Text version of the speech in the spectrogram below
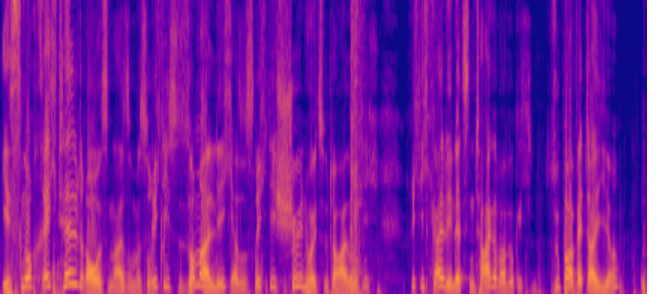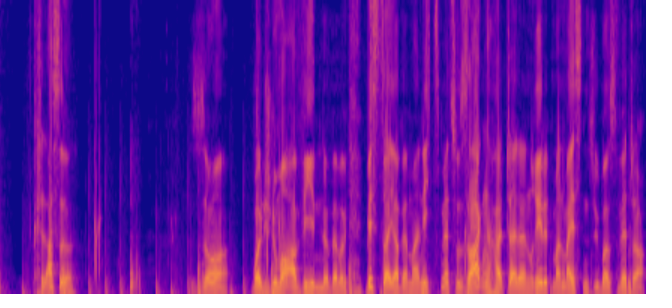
Ist noch recht hell draußen, also ist so richtig sommerlich, also ist richtig schön heutzutage, also richtig, richtig geil. Die letzten Tage war wirklich super Wetter hier. Klasse. So, wollte ich nur mal erwähnen, ne? Wenn man, wisst ihr ja, wenn man nichts mehr zu sagen hat, dann redet man meistens übers Wetter.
